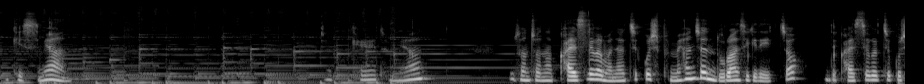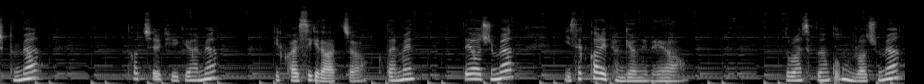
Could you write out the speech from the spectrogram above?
이렇게 있으면 이렇게 두면 우선 저는 갈색을 만약 찍고 싶으면 현재는 노란색이 돼 있죠? 근데 갈색을 찍고 싶으면 터치를 길게 하면 이 갈색이 나왔죠. 그 다음에 떼어주면 이 색깔이 변경이 돼요. 노란색 부분 꾹 눌러주면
